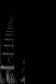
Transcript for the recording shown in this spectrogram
You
